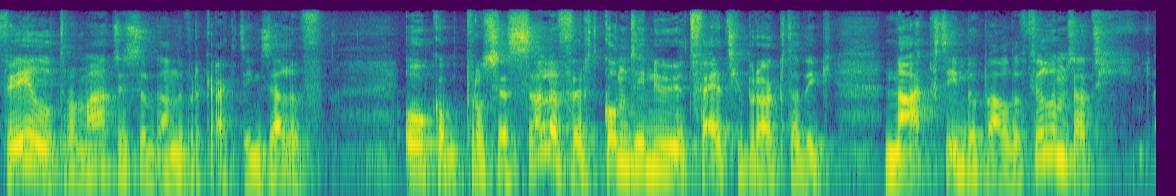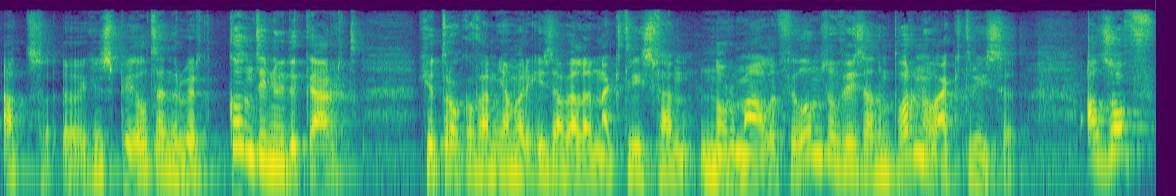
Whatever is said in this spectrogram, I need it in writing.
veel traumatischer dan de verkrachting zelf. Ook op het proces zelf werd continu het feit gebruikt dat ik naakt in bepaalde films had, had uh, gespeeld. En er werd continu de kaart getrokken van, ja, maar is dat wel een actrice van normale films of is dat een pornoactrice? Alsof,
